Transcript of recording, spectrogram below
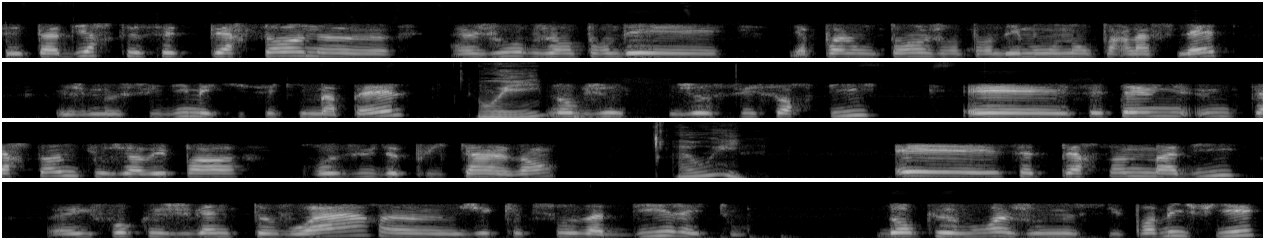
C'est-à-dire que cette personne, euh, un jour j'entendais, il y a pas longtemps, j'entendais mon nom par la fenêtre et je me suis dit mais qui c'est qui m'appelle? Oui. donc je, je suis sortie et c'était une, une personne que j'avais pas revue depuis 15 ans. Ah oui. Et cette personne m'a dit, il faut que je vienne te voir, euh, j'ai quelque chose à te dire et tout. Donc euh, moi je me suis pas méfiée.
